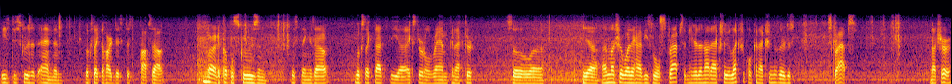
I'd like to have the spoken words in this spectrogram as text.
these two screws at the end and looks like the hard disk just pops out. Alright, a couple screws and this thing is out. Looks like that's the uh, external RAM connector. So, uh, yeah, I'm not sure why they have these little straps in here. They're not actually electrical connections, they're just straps. Not sure.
